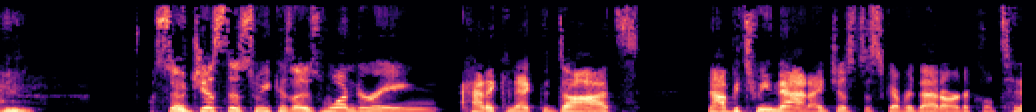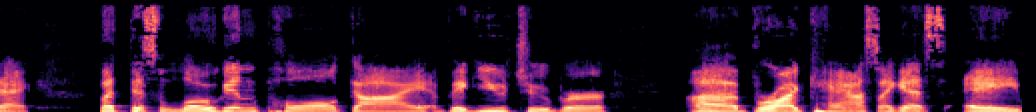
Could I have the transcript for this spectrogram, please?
so just this week, because I was wondering how to connect the dots, not between that, I just discovered that article today. But this Logan Paul guy, a big YouTuber, uh, broadcast, I guess, a,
